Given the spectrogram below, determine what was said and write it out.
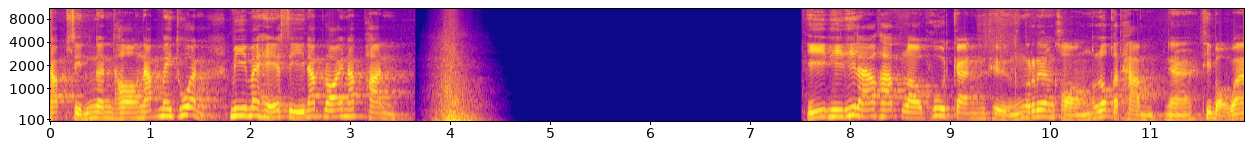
ทรัพย์สินเงินทองนับไม่ถ้วน มีมเหสีนับร้อยนับพัน EP ที่แล้วครับเราพูดกันถึงเรื่องของโลกธรรมนะที่บอกว่า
